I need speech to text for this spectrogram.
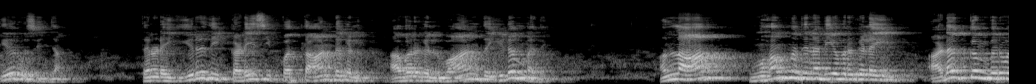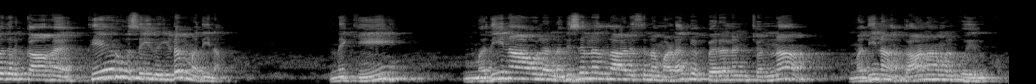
தேர்வு செஞ்சான். தன்னுடைய இறுதி கடைசி பத்து ஆண்டுகள் அவர்கள் வாழ்ந்த இடம் அது. அல்லாஹ் முகம்மது நபி அவர்களை அடக்கம் பெறுவதற்காக தேர்வு செய்த இடம் மதினா. இன்னைக்கு மதீனாவில் நபிசல்லா அலிஸ்லம் அடங்க பெறலைன்னு சொன்னால் மதீனா காணாமல் போயிருக்கும்.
